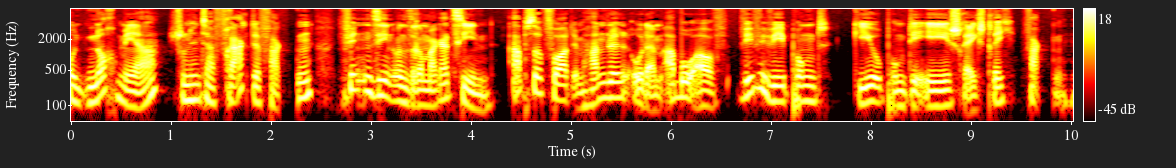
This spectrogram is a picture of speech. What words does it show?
Und noch mehr, schon hinterfragte Fakten, finden Sie in unserem Magazin. Ab sofort im Handel oder im Abo auf www.geo.de-fakten.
